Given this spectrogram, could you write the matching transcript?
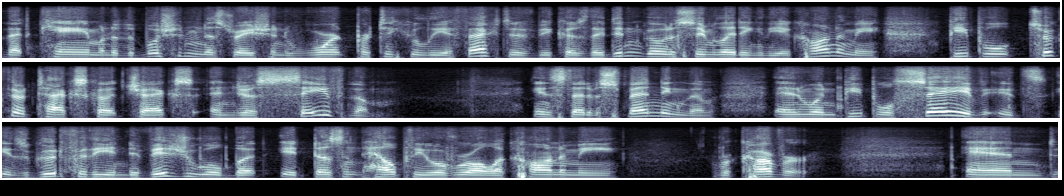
that came under the Bush administration weren't particularly effective because they didn't go to stimulating the economy. People took their tax cut checks and just saved them instead of spending them. And when people save, it's it's good for the individual, but it doesn't help the overall economy recover. And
